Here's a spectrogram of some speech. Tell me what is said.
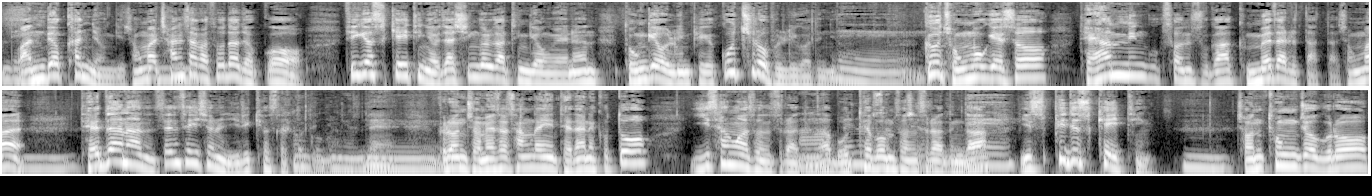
네. 완벽한 연기. 정말 찬사가 쏟아졌고 피겨 스케이팅 여자 싱글 같은 경우에는 동계 올림픽의 꽃으로 불리거든요. 네. 그 종목에서 대한민국 선수가 금메달을 땄다. 정말 대단한 센세이션을 일으켰었거든요. 음. 네. 네. 그런 점에서 상당히 대단했고 또 이상화 선수라든가 아, 모태범. 선수라든가 네. 이 스피드 스케이팅 전통적으로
